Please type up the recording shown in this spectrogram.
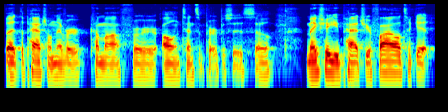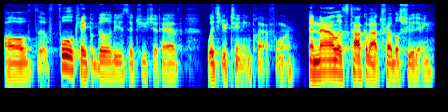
but the patch will never come off for all intents and purposes. So make sure you patch your file to get all of the full capabilities that you should have with your tuning platform. And now let's talk about troubleshooting.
